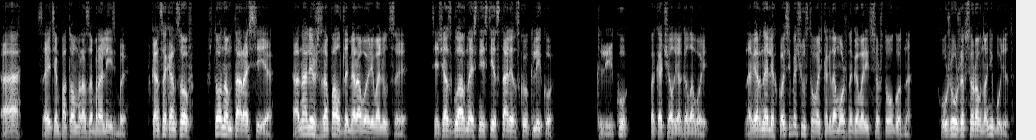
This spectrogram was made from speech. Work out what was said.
А, с этим потом разобрались бы. В конце концов, что нам та Россия? Она лишь запал для мировой революции. Сейчас главное снести сталинскую клику». «Клику?» — покачал я головой. Наверное, легко себя чувствовать, когда можно говорить все, что угодно. Хуже уже все равно не будет.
